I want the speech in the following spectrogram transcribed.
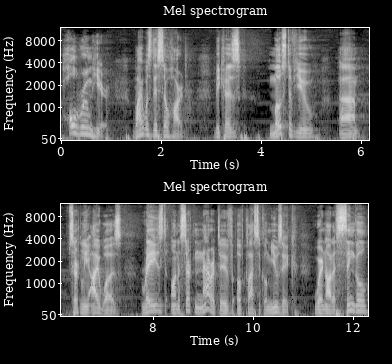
whole room here. Why was this so hard? Because most of you, um, certainly I was, raised on a certain narrative of classical music where not a single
